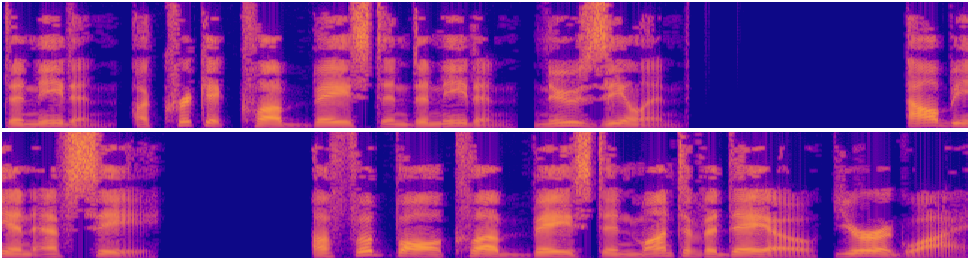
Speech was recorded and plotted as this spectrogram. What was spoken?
Dunedin, a cricket club based in Dunedin, New Zealand. Albion FC. A football club based in Montevideo, Uruguay.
